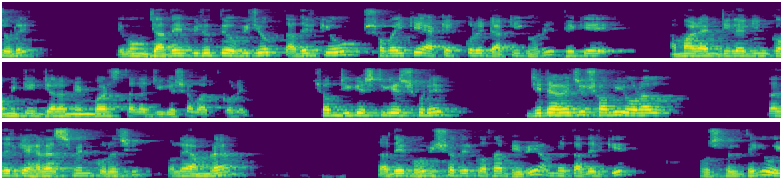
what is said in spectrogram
ডোরে এবং যাদের বিরুদ্ধে অভিযোগ, তাদেরকেও সবাইকে এক এক করে ডাকি ঘরে, ডেকে আমার অ্যান্টি র্যাগিং কমিটির যারা মেম্বার্স তারা জিজ্ঞাসাবাদ করে। সব জিজ্ঞেস টিজ্ঞেস করে, যেটা হয়েছে সবই ওরাল তাদেরকে হ্যারাসমেন্ট করেছে। ফলে আমরা তাদের ভবিষ্যতের কথা ভেবে আমরা তাদেরকে হোস্টেল থেকে ওই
